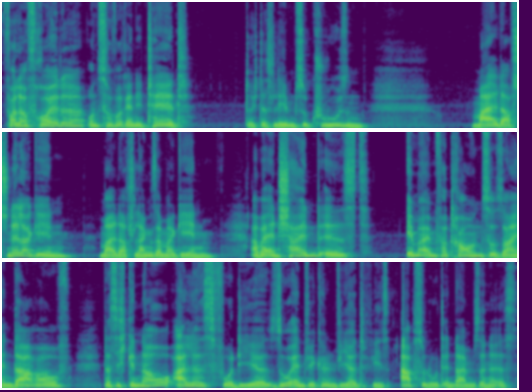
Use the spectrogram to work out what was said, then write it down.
voller Freude und Souveränität durch das Leben zu cruisen. Mal darf es schneller gehen, mal darf es langsamer gehen. Aber entscheidend ist, immer im Vertrauen zu sein darauf, dass sich genau alles vor dir so entwickeln wird, wie es absolut in deinem Sinne ist.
